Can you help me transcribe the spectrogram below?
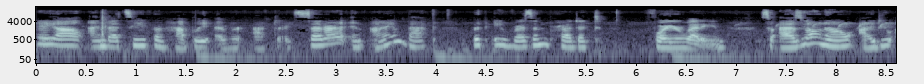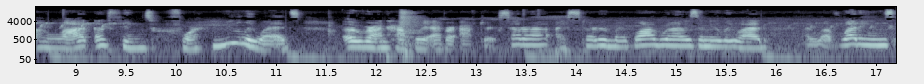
Hey y'all, I'm Betsy from Happily Ever After Etc. and I am back with a resin project for your wedding. So as y'all know, I do a lot of things for newlyweds over on Happily Ever After Etc. I started my blog when I was a newlywed. I love weddings,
